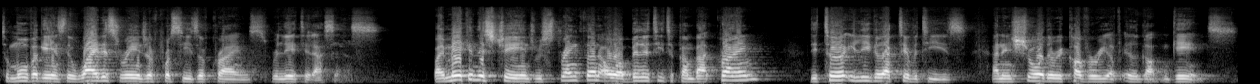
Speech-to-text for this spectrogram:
to move against the widest range of proceeds of crimes related assets. By making this change, we strengthen our ability to combat crime, deter illegal activities, and ensure the recovery of ill-gotten gains.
